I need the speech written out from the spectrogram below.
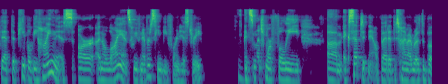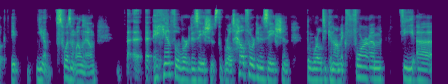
that the people behind this are an alliance we've never seen before in history. Mm-hmm. It's much more fully um, accepted now, but at the time I wrote the book, it you know this wasn't well known. A, a handful of organizations: the World Health Organization, the World Economic Forum, the uh,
